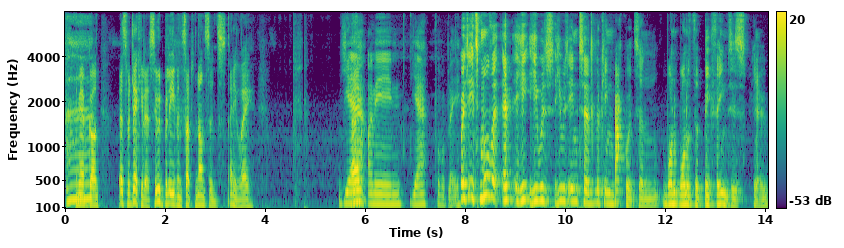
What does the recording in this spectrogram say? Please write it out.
he may have Uh, gone, that's ridiculous. Who would believe in such nonsense? Anyway. Yeah, Um, I mean, yeah, probably. But it's, it's more that um, he, he, was, he was into looking backwards, and one, one of the big themes is, you know,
